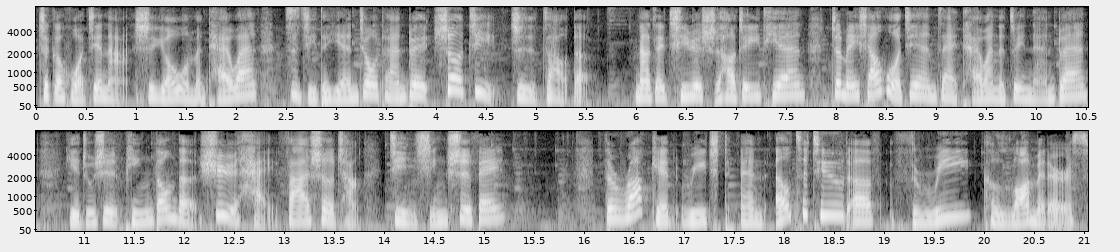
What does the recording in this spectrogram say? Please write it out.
这个火箭呐、是由我们台湾自己的研究团队设计制造的。那在七月十号这一天，这枚小火箭在台湾的最南端，也就是屏东的旭海发射场进行试飞。The rocket reached an altitude of three kilometers。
